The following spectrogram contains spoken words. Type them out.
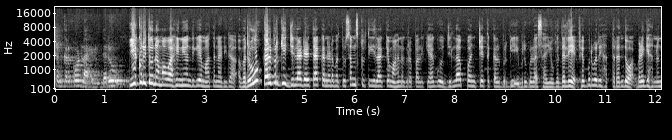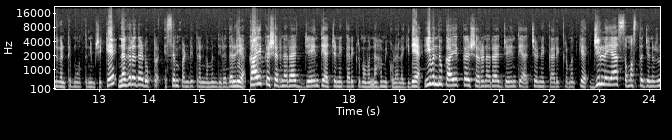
ಶಂಕರ್ ಕೋಡ್ಲಾ ಹೇಳಿದರು. ಈ ಕುರಿತು ನಮ್ಮ ವಾಹಿನಿಯೊಂದಿಗೆ ಮಾತನಾಡಿದ ಅವರು, ಕಲಬುರಗಿ ಜಿಲ್ಲಾಡಳಿತ, ಕನ್ನಡ ಮತ್ತು ಸಂಸ್ಕೃತಿ ಇಲಾಖೆ, ಮಹಾನಗರ ಪಾಲಿಕೆ ಹಾಗೂ ಜಿಲ್ಲಾ ಪಂಚಾಯತ್ ಕಲಬುರಗಿ ಇವರುಗಳ ಸಹಯೋಗದಲ್ಲಿ ಫೆಬ್ರವರಿ ಹತ್ತರಂದು ಬೆಳಗ್ಗೆ ಹನ್ನೊಂದು ಗಂಟೆ ಮೂವತ್ತು ನಿಮಿಷಕ್ಕೆ ನಗರದ ಡಾಕ್ಟರ್ ಎಸ್ ಎಂ ಪಂಡಿತ್ ರಂಗಮಂದಿರದಲ್ಲಿ ಕಾಯಕ ಶರಣರ ಜಯಂತಿ ಆಚರಣೆ ಕಾರ್ಯಕ್ರಮವನ್ನು ಹಮ್ಮಿಕೊಳ್ಳಲಾಗಿದೆ. ಈ ಒಂದು ಕಾಯಕ ಶರಣರ ಜಯಂತಿ ಆಚರಣೆ ಕಾರ್ಯಕ್ರಮಕ್ಕೆ ಜಿಲ್ಲೆಯ ಸಮಸ್ತ ಜನರು,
